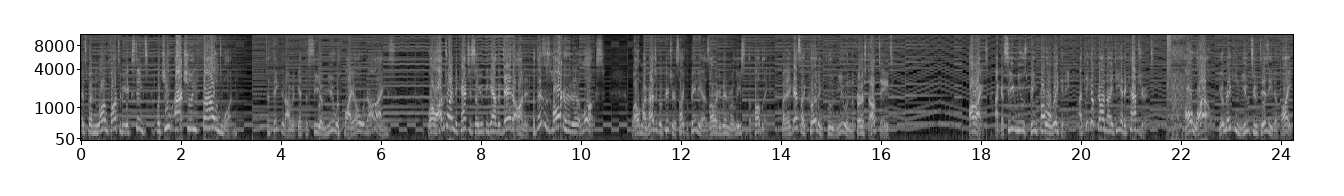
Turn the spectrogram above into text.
It's been long thought to be extinct, but you actually found one! To think that I would get to see a Mew with my own eyes. Well, I'm trying to catch it so you can gather data on it, but this is harder than it looks. Well, my Magical Creature Encyclopedia has already been released to the public, but I guess I could include Mew in the first update. Alright, I can see Mew's pink bubble awakening. I think I've got an idea to capture it. Oh wow, you're making Mew too dizzy to fight.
